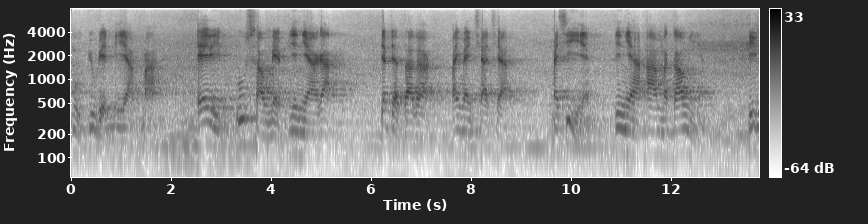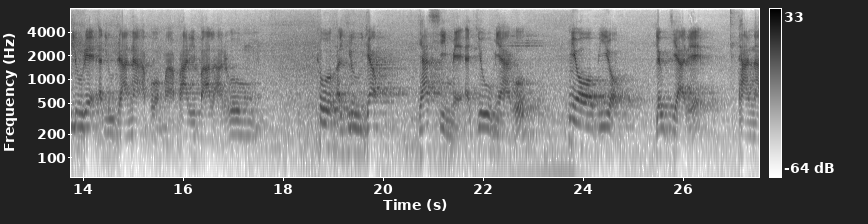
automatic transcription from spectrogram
မှုပြုတဲ့နေရာမှာအဲ့ဒီဥဆောင်တဲ့ပညာကပြက်ပြက်သားသားပိုင်းပိုင်းခြားခြားမရှိရင်ပညာအာမကောင်းရင်ဒီလူတဲ့အလူဒါနအပေါ်မှာဘာတွေပါလာတော့ထိုအလူကြောင့်ရရှိမဲ့အကျိုးများကို မျှော်ပြီးတော့လောက်ကြတဲ့ဒါနာ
